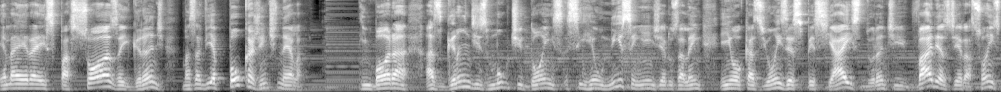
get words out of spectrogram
ela era espaçosa e grande, mas havia pouca gente nela. Embora as grandes multidões se reunissem em Jerusalém em ocasiões especiais durante várias gerações,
